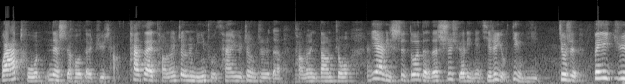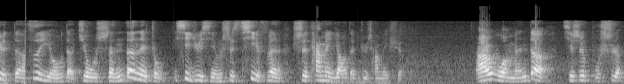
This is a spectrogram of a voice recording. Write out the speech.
柏拉图那时候的剧场，他在讨论政治民主参与政治的讨论当中，亚里士多德的诗学里面其实有定义。就是悲剧的、自由的、酒神的那种戏剧形式、气氛是他们要的剧场美学，而我们的其实不是。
